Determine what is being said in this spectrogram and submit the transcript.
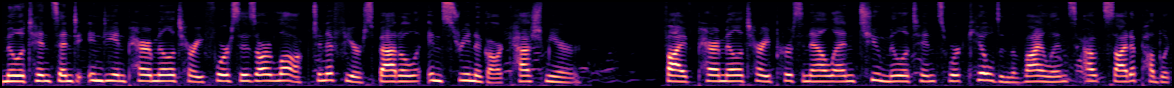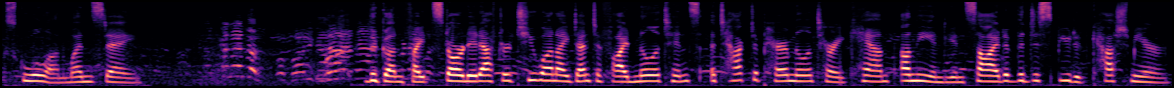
Militants and Indian paramilitary forces are locked in a fierce battle in Srinagar, Kashmir. Five paramilitary personnel and two militants were killed in the violence outside a public school on Wednesday. The gunfight started after two unidentified militants attacked a paramilitary camp on the Indian side of the disputed Kashmir.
